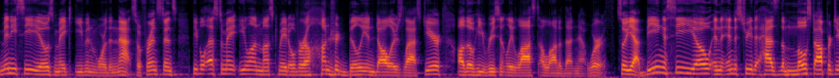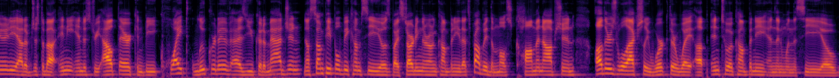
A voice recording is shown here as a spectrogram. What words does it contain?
many CEOs make even more than that. So for instance, people estimate Elon Musk made over $100 billion last year, although he recently lost a lot of that net worth. So yeah, being a CEO in the industry that has the most opportunity out of just about any industry out there can be quite lucrative as you could imagine. Now, some people become CEOs by starting their own company. That's probably the most common option. Others will actually work their way up into a company and then when the CEO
